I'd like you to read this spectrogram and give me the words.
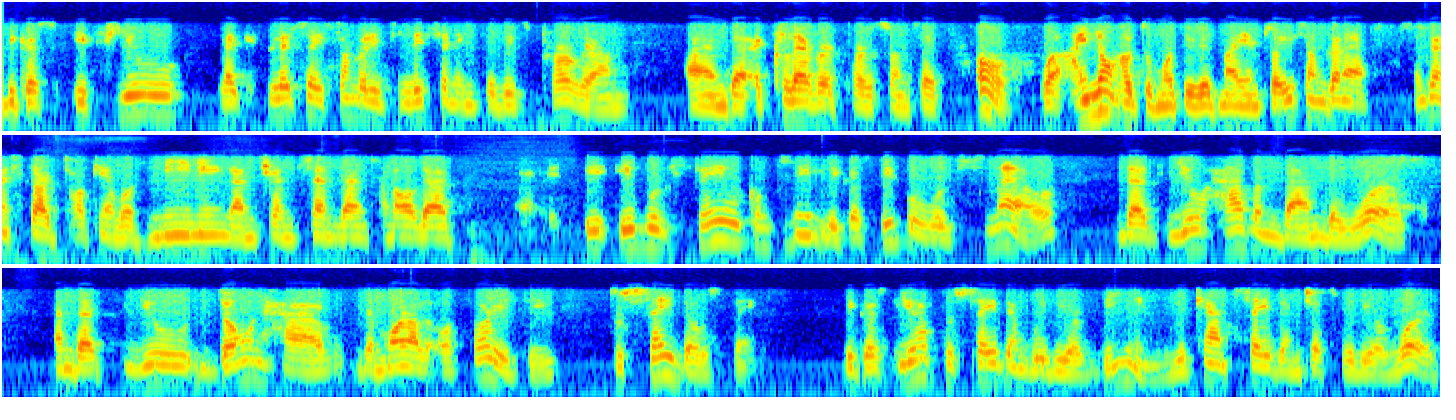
because if you like, let's say somebody's listening to this program and a clever person says, "Oh, well, I know how to motivate my employees. I'm gonna I'm gonna start talking about meaning and transcendence and all that." it, it will fail completely because people will smell that you haven't done the work and that you don't have the moral authority to say those things because you have to say them with your being. You can't say them just with your words.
